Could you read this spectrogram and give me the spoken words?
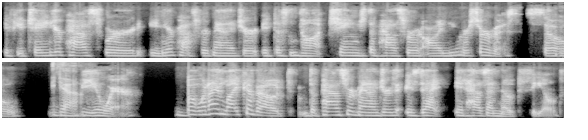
if you change your password in your password manager, it does not change the password on your service. So yeah, be aware. But what I like about the password manager is that it has a note field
